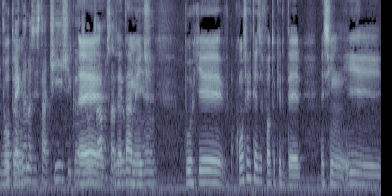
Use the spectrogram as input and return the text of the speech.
Ou Voltando, pegando as estatísticas, É, não saber exatamente. o que é. Porque com certeza falta critério. Assim, e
